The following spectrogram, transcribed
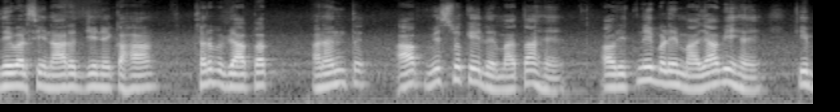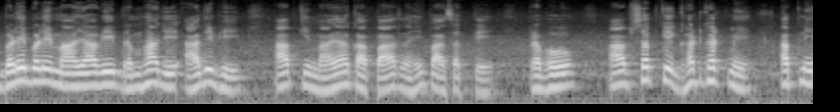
देवर्षि नारद जी ने कहा, सर्वव्यापक, अनंत, आप विश्व के निर्माता हैं और इतने बड़े मायावी हैं कि बड़े बड़े मायावी ब्रह्मा जी आदि भी आपकी माया का पार नहीं पा सकते। प्रभो, आप सबके घट घट में अपनी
